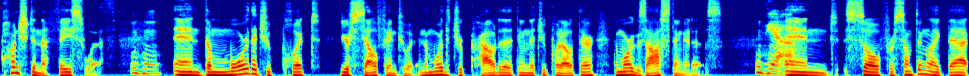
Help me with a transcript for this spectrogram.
punched in the face with. hmm And the more that you put yourself into it and the more that you're proud of the thing that you put out there, the more exhausting it is. yeah. And so for something like that,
